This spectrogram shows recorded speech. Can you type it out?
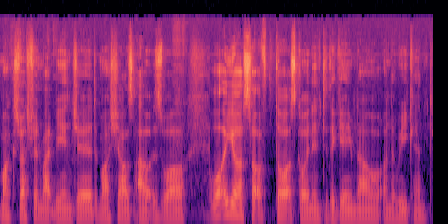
Marcus Rashford might be injured. Martial's out as well. What are your sort of thoughts going into the game now on the weekend?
